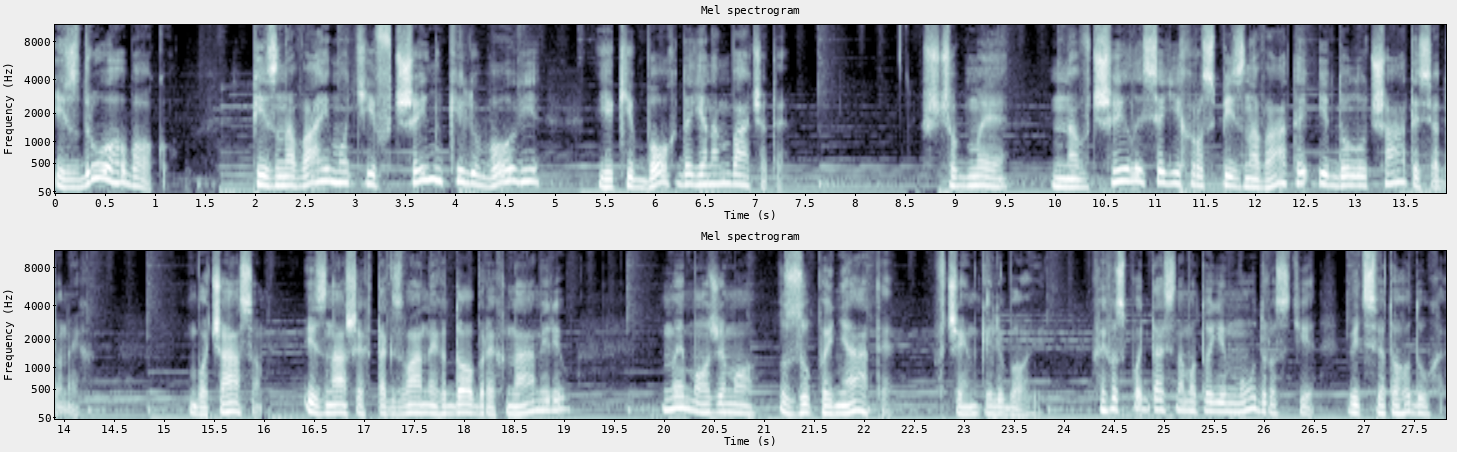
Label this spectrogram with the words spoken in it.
І з другого боку, пізнаваємо ті вчинки любові, які Бог дає нам бачити, щоб ми навчилися їх розпізнавати і долучатися до них. Бо часом із наших так званих добрих намірів ми можемо зупиняти вчинки любові. Хай Господь дасть нам отої мудрості від Святого Духа,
